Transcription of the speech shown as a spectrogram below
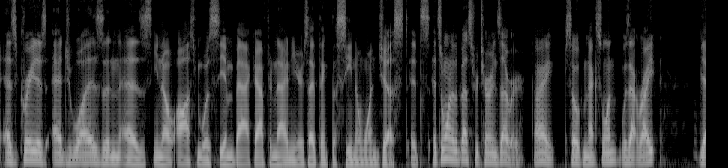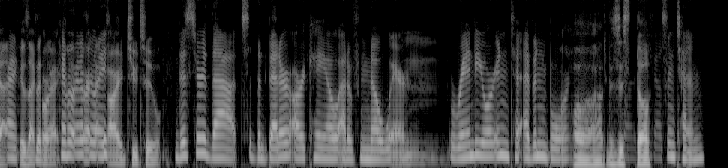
as great as Edge was, and as you know, awesome was to see him back after nine years. I think the Cena one just it's it's one of the best returns ever. All right. So next one was that right? Yeah, Right. is that correct? Congratulations. All right, two two. This or that, the better RKO out of nowhere. Mm. Randy Orton to Evan Bourne. Oh, this is tough. 2010.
